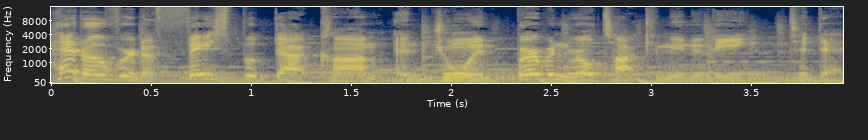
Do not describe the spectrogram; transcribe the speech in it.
head over to facebook.com and join Bourbon Real Talk community today.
